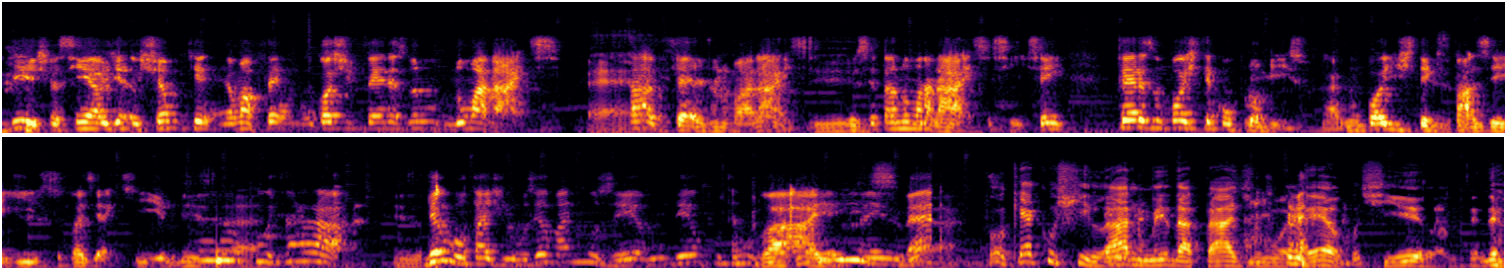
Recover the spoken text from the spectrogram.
Bicho, assim, eu, eu, chamo que é uma férias, eu gosto de férias no, no Manais. É. Sabe férias no Manais? Isso. Você tá no Manais, assim, sem... Férias não pode ter compromisso, cara. Não pode ter que fazer isso, fazer aquilo. Exato. Não, ah, Deu vontade de ir no museu? Vai no museu. Não deu, puta, não vai. Aí, né? Pô, quer cochilar no meio da tarde no hotel? Cochila, entendeu?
